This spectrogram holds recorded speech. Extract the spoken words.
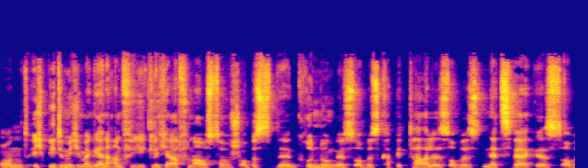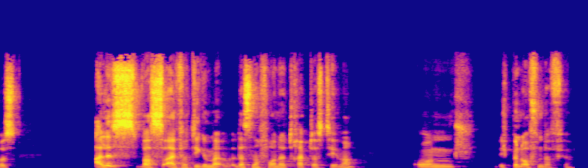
Und ich biete mich immer gerne an für jegliche Art von Austausch, ob es eine Gründung ist, ob es Kapital ist, ob es Netzwerk ist, ob es alles, was einfach die, das nach vorne treibt, das Thema. Und ich bin offen dafür.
